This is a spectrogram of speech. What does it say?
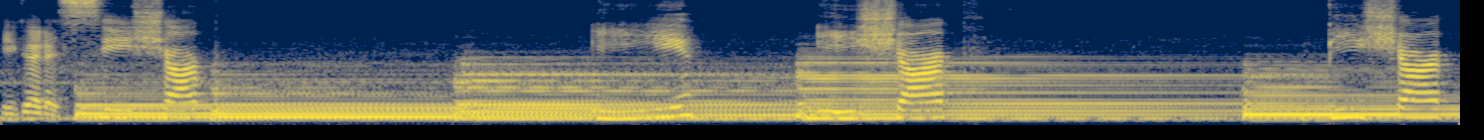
You got a C sharp, E, E sharp, B sharp,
